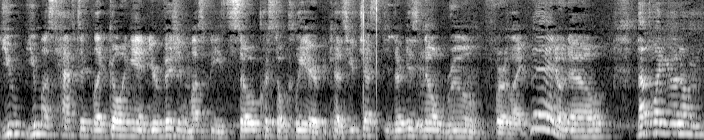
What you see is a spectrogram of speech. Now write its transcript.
you you must have to like going in. Your vision must be so crystal clear because you just there is no room for like eh, I don't know. That's why you don't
